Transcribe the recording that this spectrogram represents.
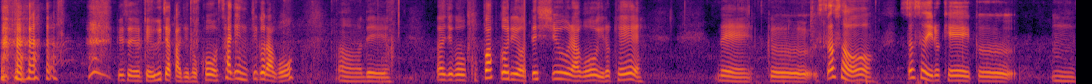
그래서 이렇게 의자까지 놓고 사진 찍으라고 어 네. 가지고 국밥거리 어땠슈라고 이렇게 네 그 써서 써서 이렇게 그 음,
